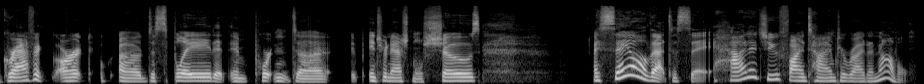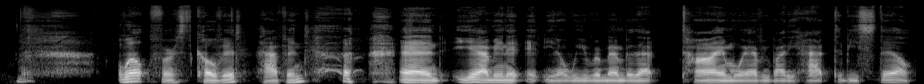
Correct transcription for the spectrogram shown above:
graphic art uh, displayed at important uh, international shows. I say all that to say, how did you find time to write a novel? Well, first COVID happened, and yeah, I mean, it, it, You know, we remember that time where everybody had to be still,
